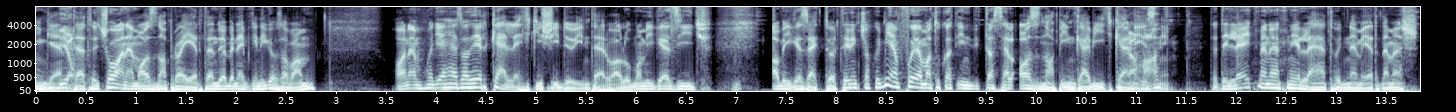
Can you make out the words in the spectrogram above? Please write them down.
Igen, Jó. tehát hogy soha nem aznapra értendő, ebben egyébként igaza van, hanem hogy ehhez azért kell egy kis időintervallum, amíg ez így, amíg ezek történik, csak hogy milyen folyamatokat indítasz el aznap, inkább így kell Aha. nézni. Tehát egy lejtmenetnél lehet, hogy nem érdemes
